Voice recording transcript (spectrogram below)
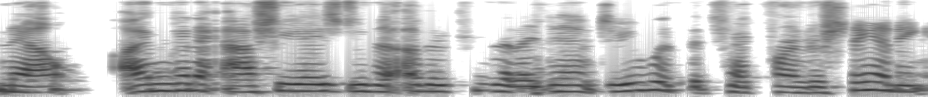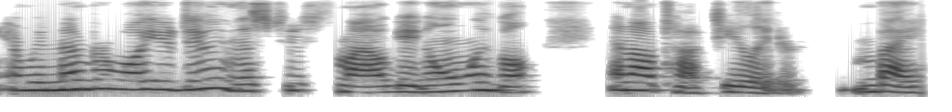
Now, I'm going to ask you guys do the other two that I didn't do with the check for understanding. And remember, while you're doing this, to smile, giggle, and wiggle. And I'll talk to you later. Bye.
